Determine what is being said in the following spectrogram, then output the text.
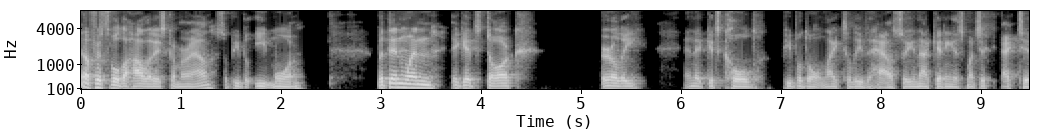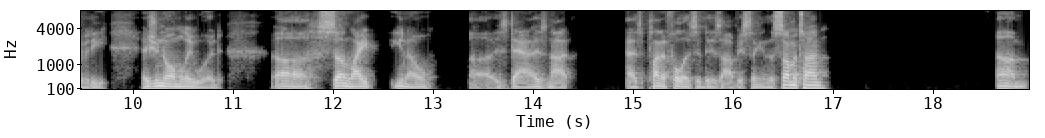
you know, first of all, the holidays come around, so people eat more. But then when it gets dark early and it gets cold, people don't like to leave the house, so you're not getting as much activity as you normally would. Uh, sunlight, you know, uh, is down is not as plentiful as it is obviously in the summertime. Um,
